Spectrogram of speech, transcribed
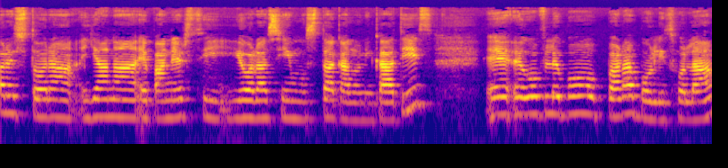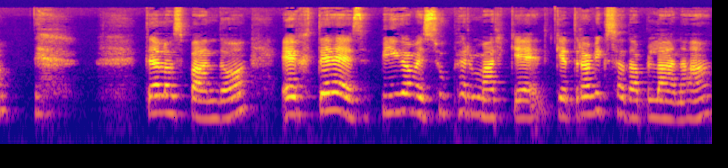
ώρες τώρα για να επανέλθει η όρασή μου στα κανονικά της. Ε, εγώ βλέπω πάρα πολύ θολά. Τέλος πάντων, εχθές πήγαμε σούπερ μάρκετ και τράβηξα τα πλάνα,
